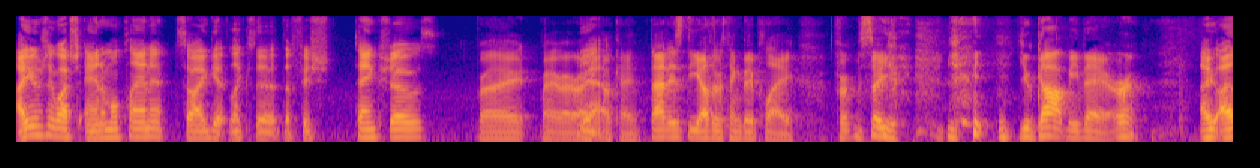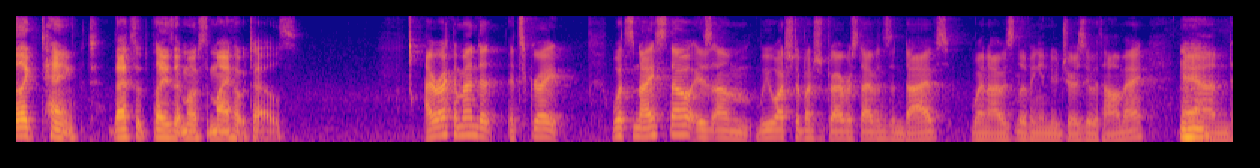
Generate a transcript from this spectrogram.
I usually watch Animal Planet, so I get like the the fish tank shows. Right, right, right, right. Yeah. Okay, that is the other thing they play. For so you, you, you got me there. I, I like Tanked. That's what plays at most of my hotels. I recommend it. It's great. What's nice though is um we watched a bunch of drivers, dives, and dives when I was living in New Jersey with Ame, and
